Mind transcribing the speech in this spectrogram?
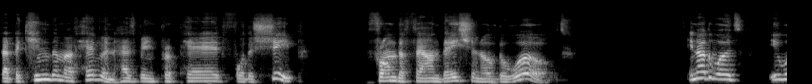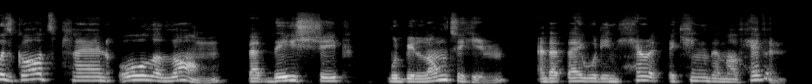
that the kingdom of heaven has been prepared for the sheep from the foundation of the world. In other words, it was God's plan all along that these sheep would belong to him and that they would inherit the kingdom of heaven,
